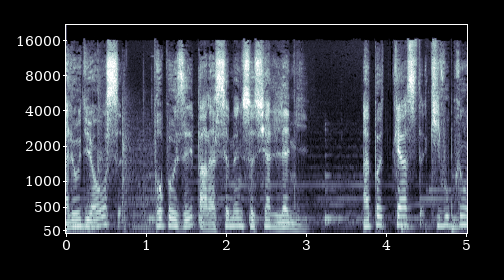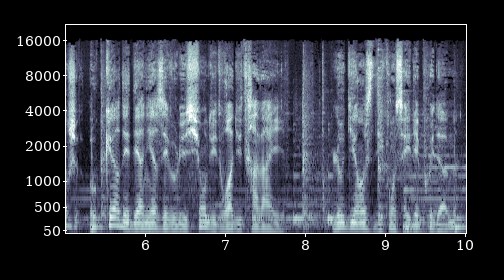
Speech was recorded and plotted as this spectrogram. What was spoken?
À l'audience, proposé par la Semaine sociale L'AMI, un podcast qui vous plonge au cœur des dernières évolutions du droit du travail. L'audience des conseils des prud'hommes,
